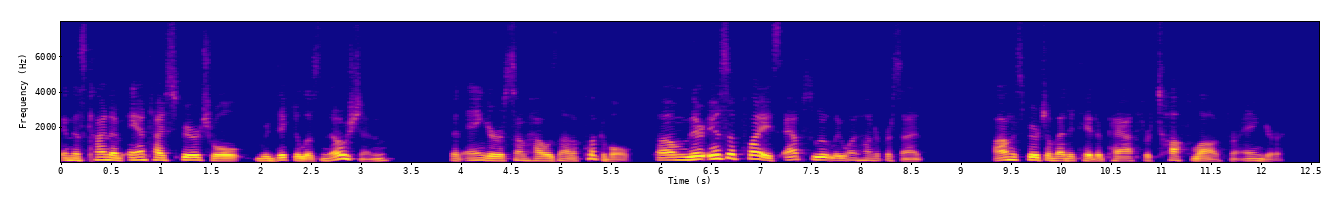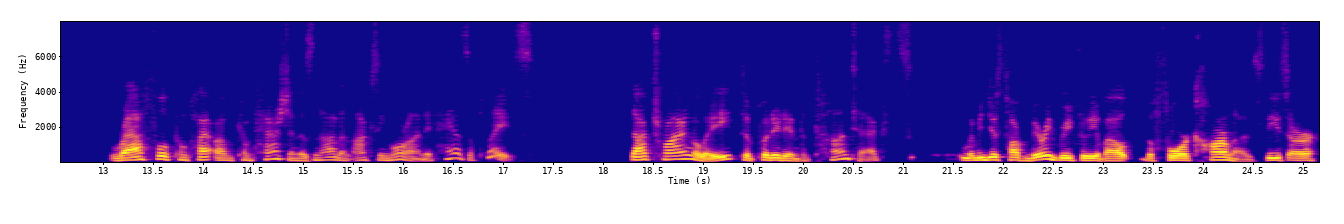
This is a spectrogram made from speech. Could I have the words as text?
In this kind of anti spiritual, ridiculous notion that anger somehow is not applicable. Um, there is a place, absolutely 100%, on the spiritual meditative path for tough love, for anger. Wrathful compa- um, compassion is not an oxymoron, it has a place. doctrinally, to put it into contexts, let me just talk very briefly about the four karmas. These are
